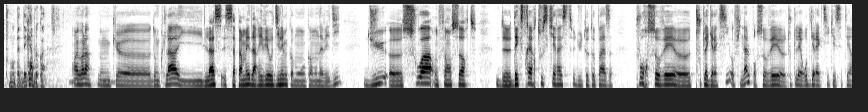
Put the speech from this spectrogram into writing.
tout le monde pète des câbles, quoi. Ouais, voilà. Donc, euh, donc là, il, là, ça permet d'arriver au dilemme, comme on, comme on avait dit, du euh, soit on fait en sorte de- d'extraire tout ce qui reste du totopaz pour sauver euh, toute la galaxie, au final, pour sauver euh, toutes les routes galactiques, etc.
